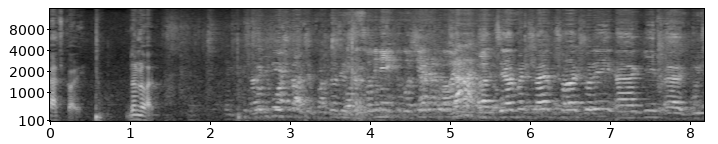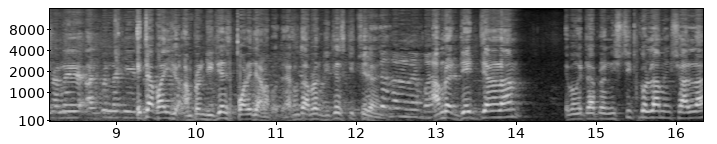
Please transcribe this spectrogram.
কাজ করে। ধন্যবাদ। এটা ভাই, আমরা ডিটেলস পরে জানাব। এখন তো আমরা ডিটেলস কিচ্ছু জানি আমরা ডেট জানালাম এবং এটা আমরা নিশ্চিত করলাম ইনশাআল্লাহ।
